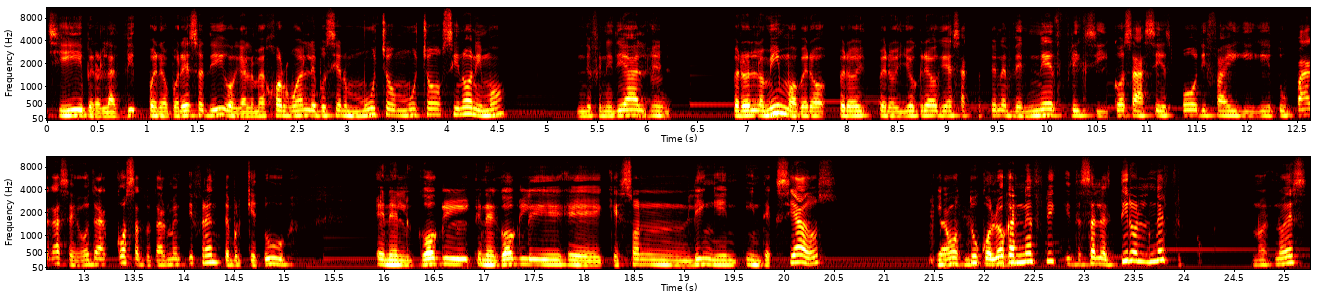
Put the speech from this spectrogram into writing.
Sí, pero, la Deep- pero por eso te digo que a lo mejor weón, le pusieron muchos, muchos sinónimos. En definitiva, eh, pero es lo mismo, pero, pero, pero yo creo que esas cuestiones de Netflix y cosas así, Spotify, y que tú pagas, es otra cosa totalmente diferente, porque tú en el Google, en el Google eh, que son links in- indexados, digamos, tú colocas Netflix y te sale el tiro el Netflix. No, no es.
